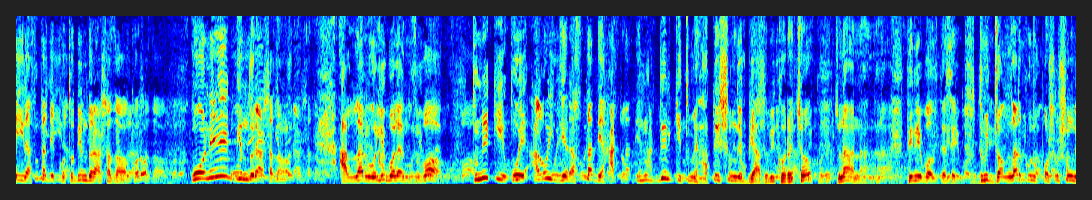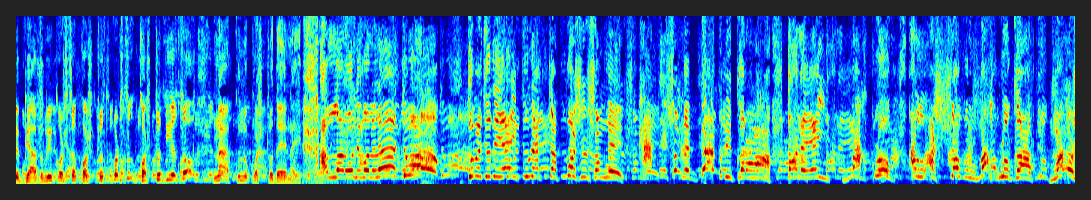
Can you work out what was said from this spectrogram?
এই রাস্তা দিয়ে কতদিন ধরে আসা যাওয়া করো? অনেক দিন ধরে আসা যাওয়া করো। আল্লাহর ওলি বলেন যুবক তুমি কি ওই ওই যে রাস্তা দিয়ে হাঁটো কোনদিন কি তুমি হাতির সঙ্গে বেয়াদবি করেছ? না না না। তিনি বলতেছেন তুমি জঙ্গলার কোন পশুর সঙ্গে বেয়াদবি করছ কষ্ট করছ কষ্ট দিয়েছ? না কোনো কষ্ট দেয় নাই। আল্লাহর ওলি বলে না যুবক তুমি যদি এই কোন একটা পশুর সঙ্গে হাতির সঙ্গে। বেদবি করো না। তাহলে এই মাকলুক আল্লাহ সবুল মাখলুকাত মানুষ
